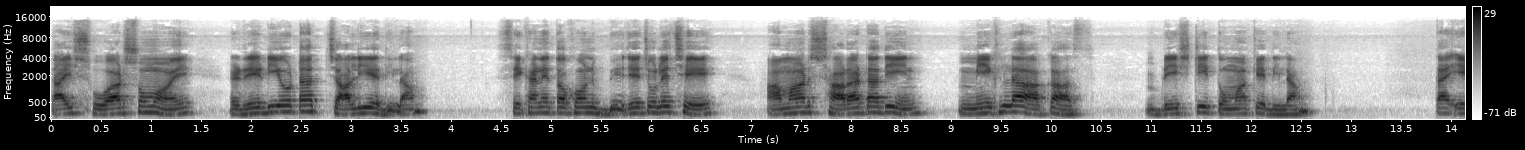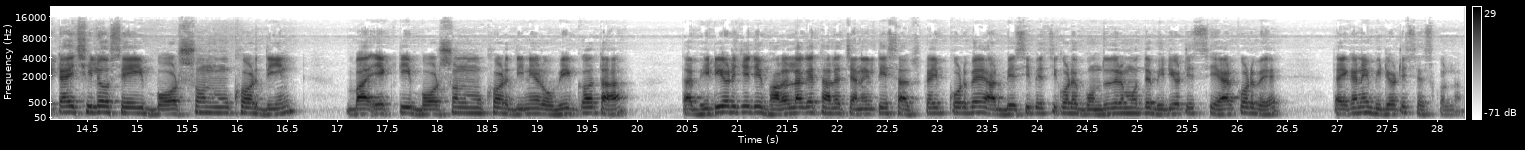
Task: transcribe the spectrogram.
তাই শোয়ার সময় রেডিওটা চালিয়ে দিলাম। সেখানে তখন বেজে চলেছে আমার সারাটা দিন মেঘলা আকাশ। বৃষ্টি তোমাকে দিলাম। তা এটাই ছিল সেই বর্ষণ মুখর দিন বা একটি বর্ষণ মুখর দিনের অভিজ্ঞতা। তা ভিডিওটি যদি ভালো লাগে তাহলে চ্যানেলটি সাবস্ক্রাইব করবে আর বেশি বেশি করে বন্ধুদের মধ্যে ভিডিওটি শেয়ার করবে। তাই এখানে ভিডিওটি শেষ করলাম।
